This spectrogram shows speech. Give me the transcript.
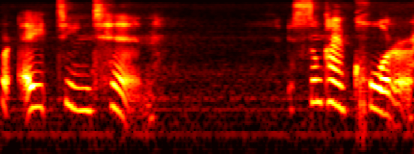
or 1810. It's some kind of quarter.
